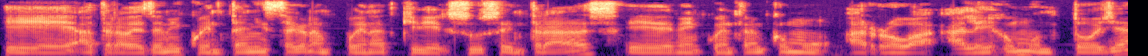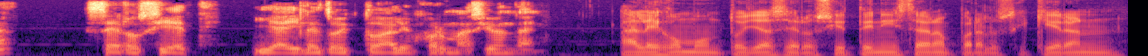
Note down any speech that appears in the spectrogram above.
Eh, a través de mi cuenta en Instagram pueden adquirir sus entradas. Eh, me encuentran como arroba Alejo Montoya 07 y ahí les doy toda la información, Dani. Alejo Montoya 07 en Instagram para los que quieran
